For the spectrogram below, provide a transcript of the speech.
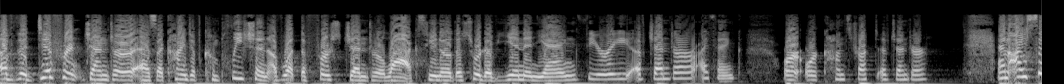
Of the different gender as a kind of completion of what the first gender lacks, you know, the sort of yin and yang theory of gender, I think, or, or construct of gender. And I say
